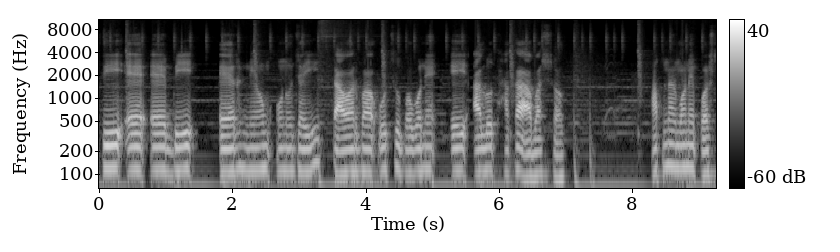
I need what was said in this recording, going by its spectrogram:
CAAB এর নিয়ম অনুযায়ী টাওয়ার বা উঁচু ভবনে এই আলো থাকা আবশ্যক। আপনার মনে প্রশ্ন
